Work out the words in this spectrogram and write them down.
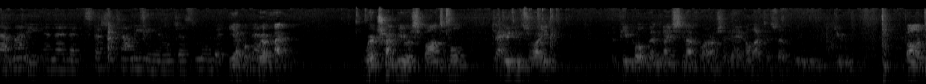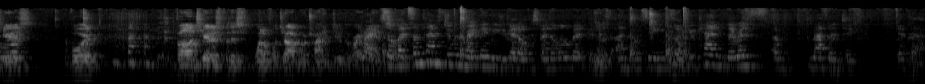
that money, and then at special town meeting, they will just move it. Yeah, but then. we're, I, we're trying to be responsible, to do things right. The people have been nice enough, or I should they haven't elected us, but we- we- you volunteers, the board volunteered us for this wonderful job, and we're trying to do the right Right, thing, so, so. but sometimes doing the right thing means you get overspend a little bit, cause it's unforeseen, so know. you can, there is a method to get that.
